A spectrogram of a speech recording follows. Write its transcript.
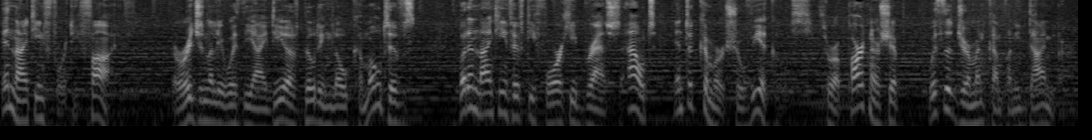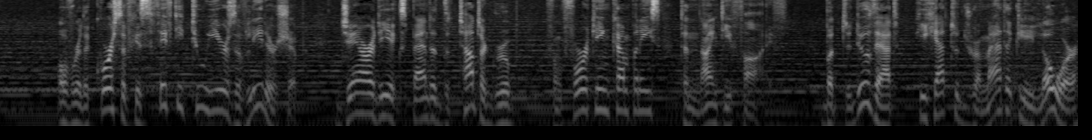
in 1945, originally with the idea of building locomotives, but in 1954 he branched out into commercial vehicles through a partnership with the German company Daimler. Over the course of his 52 years of leadership, JRD expanded the Tata Group from 14 companies to 95. But to do that, he had to dramatically lower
